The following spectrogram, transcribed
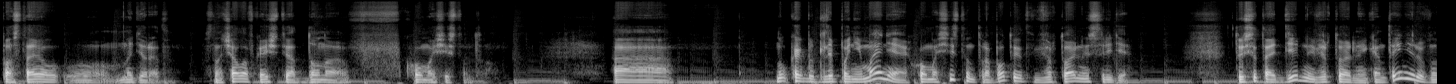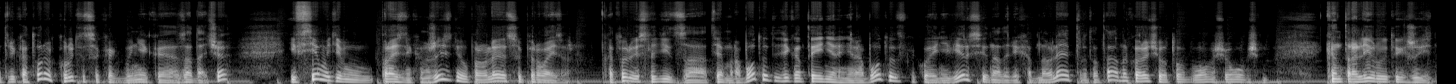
поставил э, на Direct. Сначала в качестве аддона в Home Assistant. А, ну, как бы для понимания, Home Assistant работает в виртуальной среде. То есть это отдельные виртуальные контейнеры, внутри которых крутится как бы некая задача, и всем этим праздником жизни управляет супервайзер, который следит за тем, работают эти контейнеры, не работают, в какой они версии, надо ли их обновлять, тра-та-та. Ну, короче, вот в общем, в общем, контролирует их жизнь.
